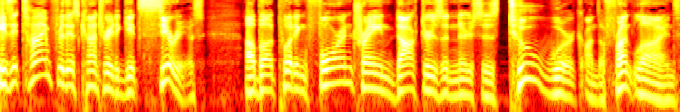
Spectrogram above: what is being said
Is it time for this country to get serious about putting foreign trained doctors and nurses to work on the front lines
